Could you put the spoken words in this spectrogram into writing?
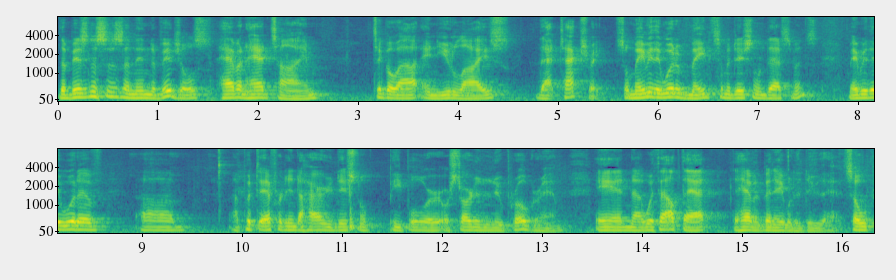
the businesses and individuals haven't had time to go out and utilize that tax rate. So maybe they would have made some additional investments. Maybe they would have um, uh, put the effort into hiring additional people or, or started a new program. And uh, without that, they haven't been able to do that. So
